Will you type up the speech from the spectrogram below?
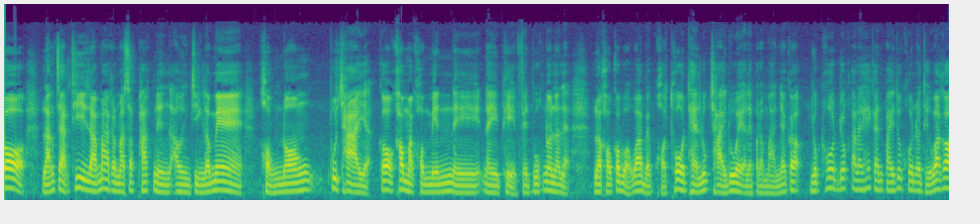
ก็หลังจากที่ดราม่ากันมาสักพักหนึ่งเอาจริง ๆ แล้วแม่ของน้องผู้ชายอะก็เข้ามาคอมเมนต์ในในเพจ Facebook นั่นแล้วแหละ แล้วเขาก็บอกว่าแบบขอโทษแทนลูกชายด้วยอะไรประมาณนี้ก็ยกโทษยกอะไรให้กันไปทุกคนเอาถือว่าก็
